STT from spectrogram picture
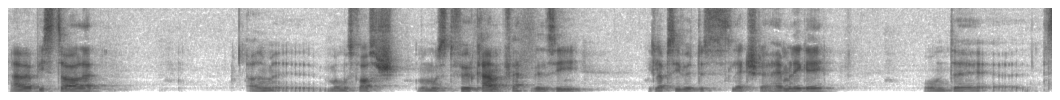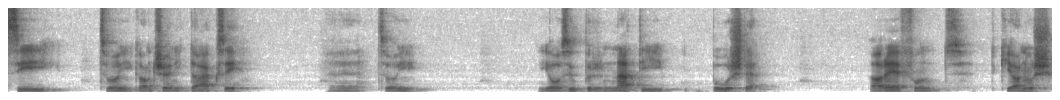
auch etwas zahlen. Also man muss fast man muss dafür kämpfen, weil sie, ich glaube, sie wird das letzte Hemmli geben. Und äh, sie zwei ganz schöne Tage Äh, zwei ja, super nette Bursten. Aref und Kianusch.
